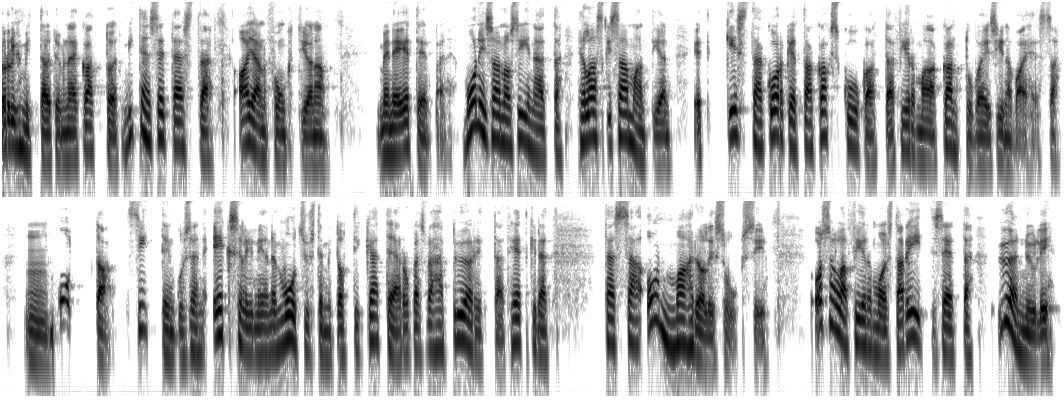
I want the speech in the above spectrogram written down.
ryhmittäytyminen ja katsoa, että miten se tästä ajan funktiona menee eteenpäin. Moni sanoi siinä, että he laski saman tien, että kestää korkeintaan kaksi kuukautta ja firmaa kanttuvei siinä vaiheessa. Mm. Mutta sitten kun sen Excelin ja ne muut systeemit otti käteen ja rupesi vähän pyörittää, että hetkinen, että tässä on mahdollisuuksia. Osalla firmoista riitti se, että yön yli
